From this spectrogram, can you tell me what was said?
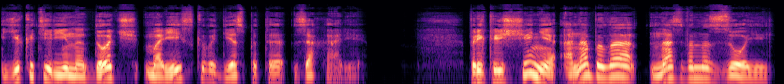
Екатерина, дочь марийского деспота Захария. При крещении она была названа Зоей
